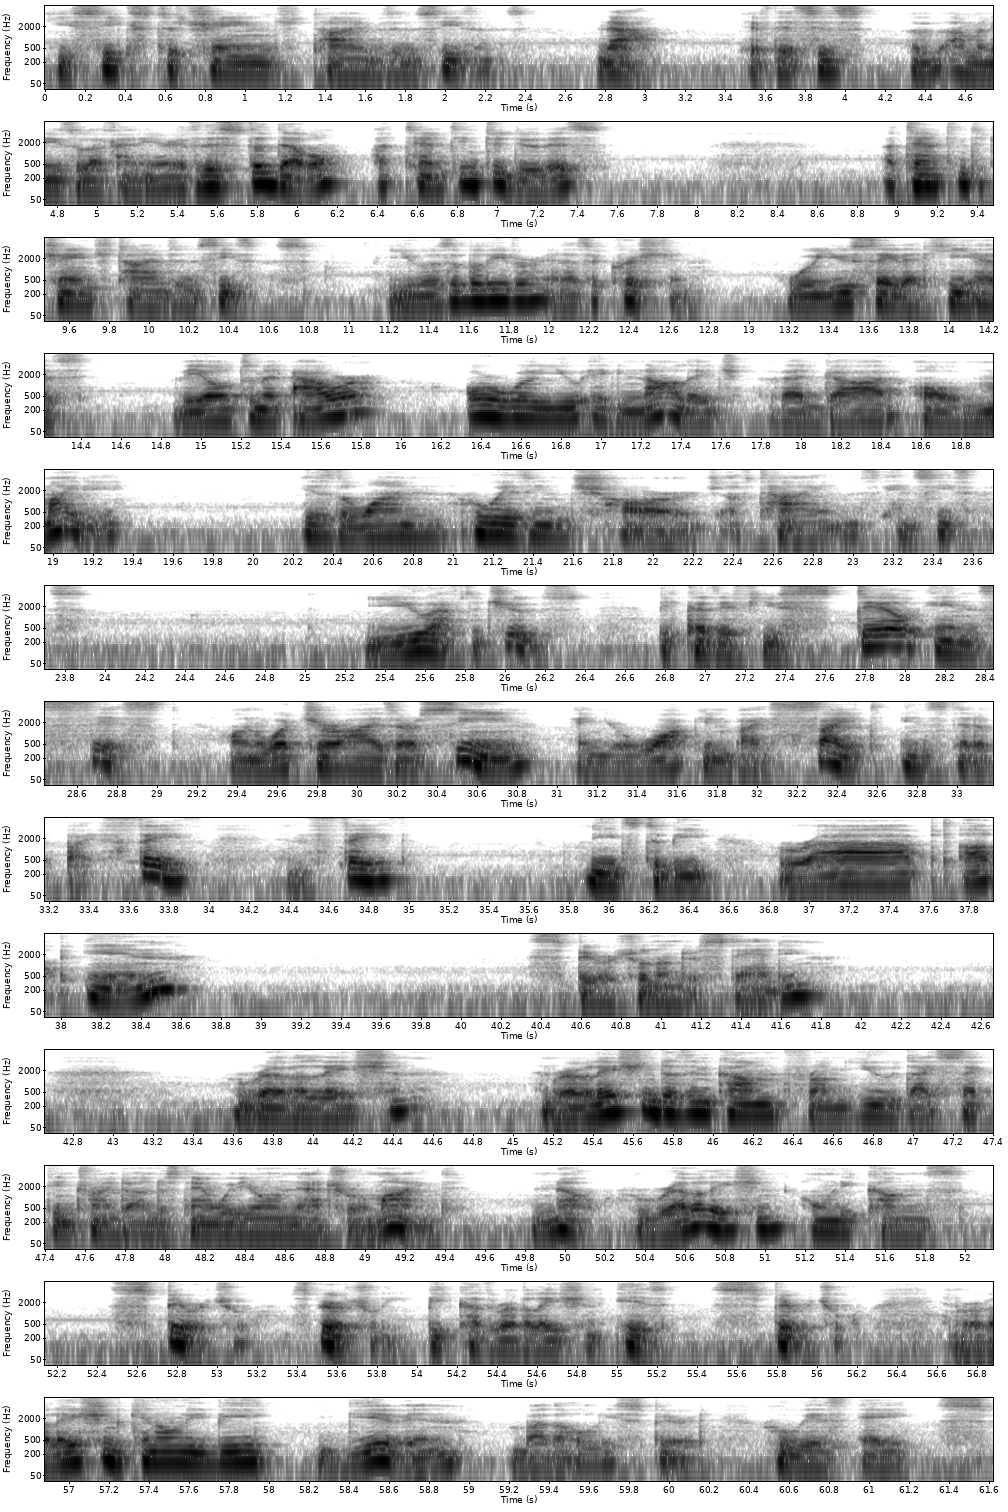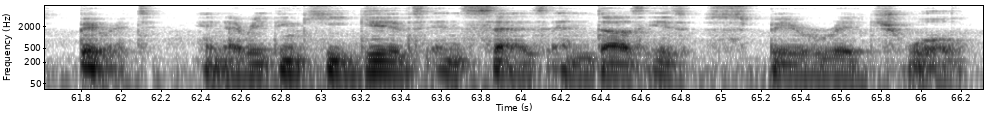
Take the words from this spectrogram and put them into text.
he seeks to change times and seasons? Now, if this is, I'm going to use the left hand here, if this is the devil attempting to do this, attempting to change times and seasons, you as a believer and as a Christian, will you say that he has the ultimate power or will you acknowledge that God Almighty is the one who is in charge of times and seasons? You have to choose. Because if you still insist on what your eyes are seeing and you're walking by sight instead of by faith, and faith needs to be wrapped up in spiritual understanding, revelation, and revelation doesn't come from you dissecting, trying to understand with your own natural mind. No, revelation only comes spiritual, spiritually, because revelation is spiritual. And revelation can only be given by the Holy Spirit, who is a spirit. And everything he gives and says and does is spiritual.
